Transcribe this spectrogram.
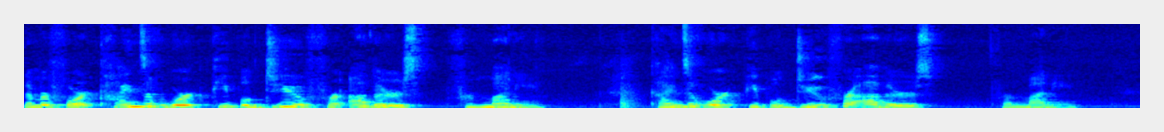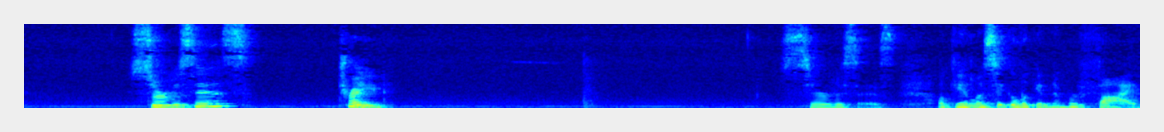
Number four, kinds of work people do for others for money. Kinds of work people do for others for money. Services, trade. Services. Okay, let's take a look at number five.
